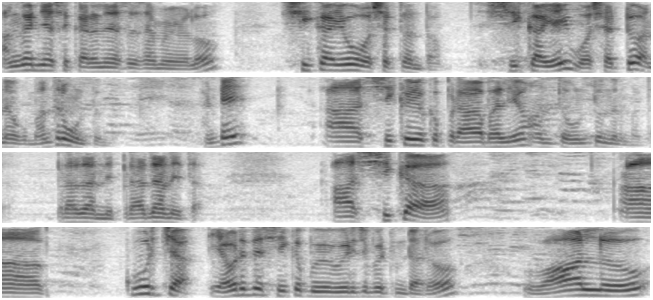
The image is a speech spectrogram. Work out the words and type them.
అంగన్యాస కరన్యాస సమయంలో శిఖయో వసట్టు అంటాం. శిఖయై వసట్టు అనే ఒక మంత్రం ఉంటుంది. అంటే ఆ శిఖ యొక్క ప్రాబల్యం అంత ఉంటుందన్నమాట. ప్రాధాన్య ప్రాధాన్యత. ఆ శిఖ కూర్చ ఎవరైతే శిఖ విడిచిపెట్టుంటారో వాళ్ళు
